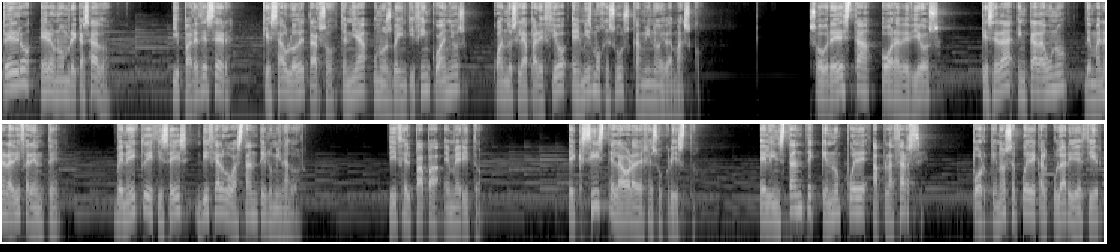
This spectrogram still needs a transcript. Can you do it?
Pedro era un hombre casado, y parece ser que Saulo de Tarso tenía unos 25 años cuando se le apareció el mismo Jesús camino de Damasco. Sobre esta hora de Dios, que se da en cada uno de manera diferente, Benedicto XVI dice algo bastante iluminador. Dice el Papa emérito, existe la hora de Jesucristo, el instante que no puede aplazarse, porque no se puede calcular y decir,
